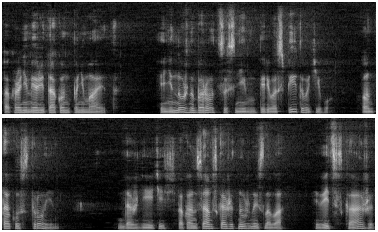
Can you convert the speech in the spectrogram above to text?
По крайней мере, так он понимает. И не нужно бороться с ним, перевоспитывать его. Он так устроен. Дождитесь, пока он сам скажет нужные слова. Ведь скажет,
